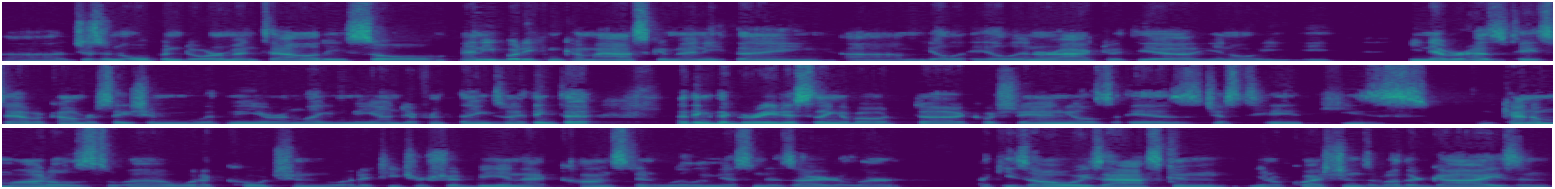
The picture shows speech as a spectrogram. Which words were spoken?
uh, just an open door mentality. So anybody can come ask him anything. Um, he'll he'll interact with you. You know, he, he he never hesitates to have a conversation with me or enlighten me on different things. And I think the I think the greatest thing about uh, Coach Daniels is just he he's he kind of models uh, what a coach and what a teacher should be, and that constant willingness and desire to learn. Like he's always asking, you know, questions of other guys, and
